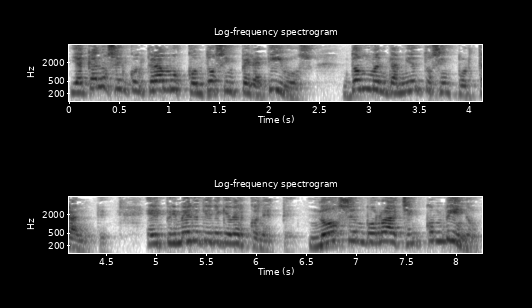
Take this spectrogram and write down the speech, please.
Y acá nos encontramos con dos imperativos, dos mandamientos importantes. El primero tiene que ver con este, no se emborrachen con vino.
